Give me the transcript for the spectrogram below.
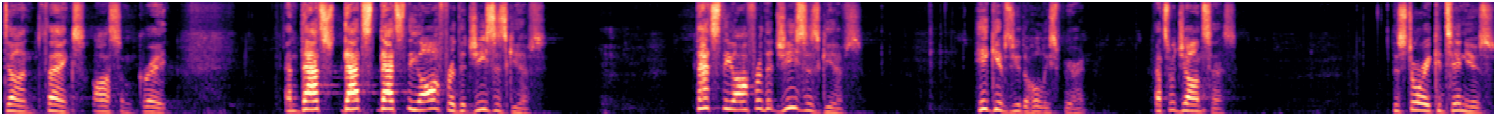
done, thanks, awesome, great. And that's, that's, that's the offer that Jesus gives. That's the offer that Jesus gives. He gives you the Holy Spirit. That's what John says. The story continues.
